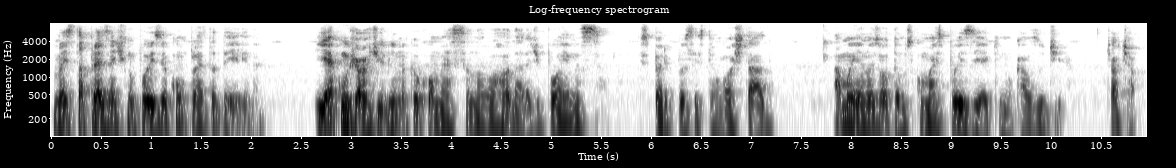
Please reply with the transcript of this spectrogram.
mas está presente no Poesia Completa dele. Né? E é com Jorge Lima que eu começo essa nova rodada de poemas. Espero que vocês tenham gostado. Amanhã nós voltamos com mais poesia aqui no Caos do Dia. Tchau, tchau.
